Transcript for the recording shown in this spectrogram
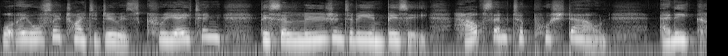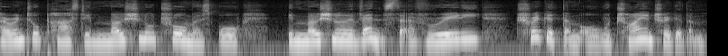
what they also try to do is creating this illusion to being busy helps them to push down any current or past emotional traumas or emotional events that have really triggered them or would try and trigger them.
